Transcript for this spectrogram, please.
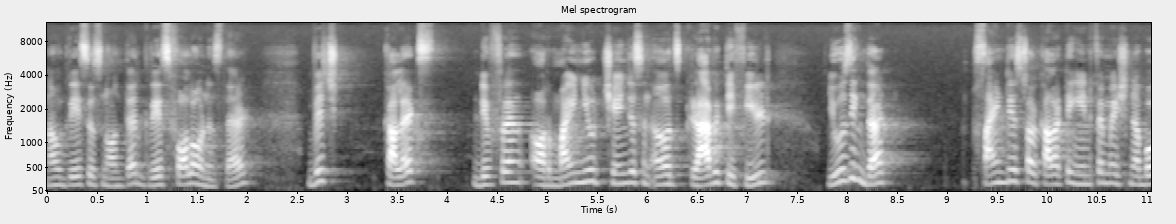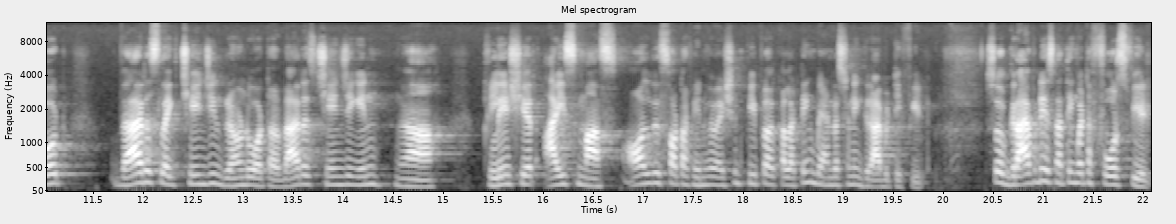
Now GRACE is not there, GRACE follow on is there which collects different or minute changes in earth's gravity field. Using that scientists are collecting information about where is like changing groundwater, where is changing in uh, glacier ice mass all this sort of information people are collecting by understanding gravity field. So, gravity is nothing but a force field,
